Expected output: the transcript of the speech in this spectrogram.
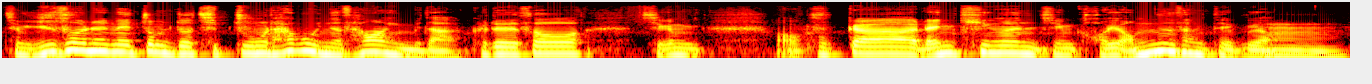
지금 유소년에 좀 더 집중을 하고 있는 상황입니다. 그래서 지금 어, 국가 랭킹은 지금 거의 없는 상태고요. 음.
